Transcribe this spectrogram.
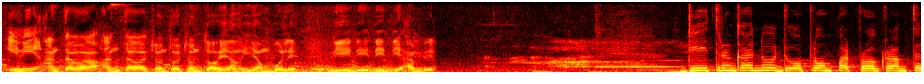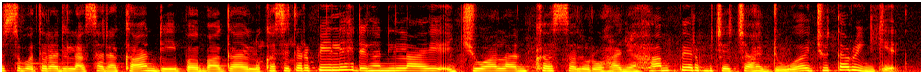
ini antara antara contoh-contoh yang yang boleh di, di, di, diambil. Di Terengganu, 24 program tersebut telah dilaksanakan di pelbagai lokasi terpilih dengan nilai jualan keseluruhannya hampir mencecah 2 juta ringgit.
